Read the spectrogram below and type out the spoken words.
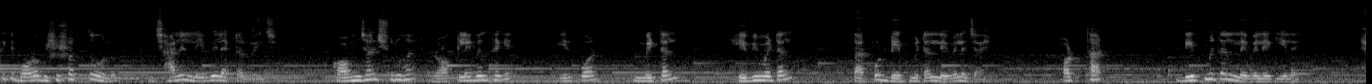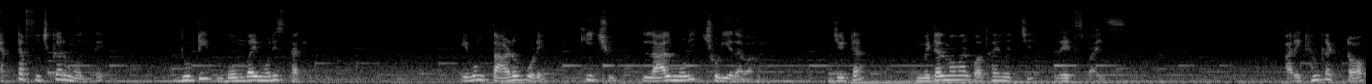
থেকে বড় বিশেষত্ব হলো ঝালের লেভেল একটা রয়েছে। কম ঝাল শুরু হয় রক লেভেল থেকে। এরপর মেটাল হেভি মেটাল তারপর ডেথ মেটাল লেভেলে যায়। অর্থাৎ ডেথ মেটাল লেভেলে গেলে একটা ফুচকার মধ্যে দুটি বোম্বাই মরিচ থাকে এবং তার উপরে কিছু লাল মরিচ ছড়িয়ে দেওয়া হয়, যেটা মেটাল মামার কথাই হচ্ছে রেড স্পাইস আর এখানকার টক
